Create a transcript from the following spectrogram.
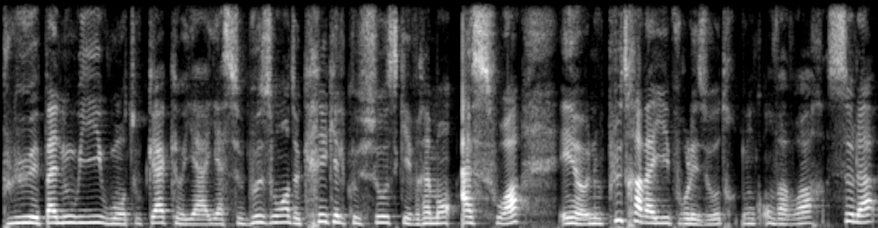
plus épanoui ou en tout cas qu'il y a, il y a ce besoin de créer quelque chose qui est vraiment à soi et euh, ne plus travailler pour les autres. Donc on va voir cela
